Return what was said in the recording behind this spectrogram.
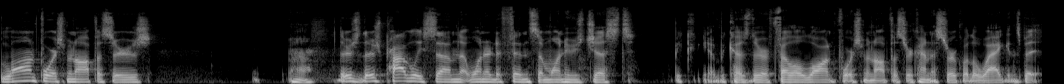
law enforcement officers, there's there's probably some that want to defend someone who's just you know, because they're a fellow law enforcement officer, kind of circle the wagons. But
